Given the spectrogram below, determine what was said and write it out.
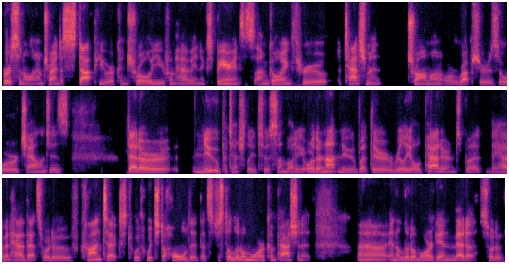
personal. I'm trying to stop you or control you from having an experience. I'm going mm-hmm. through attachment trauma or ruptures or challenges that are new potentially to somebody or they're not new but they're really old patterns but they haven't had that sort of context with which to hold it that's just a little more compassionate uh, and a little more again meta sort of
